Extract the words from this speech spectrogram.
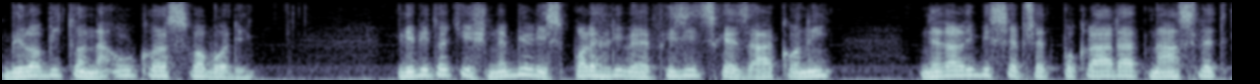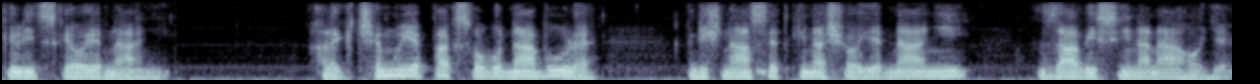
bylo by to na úkor svobody. Kdyby totiž nebyly spolehlivé fyzické zákony, nedali by se předpokládat následky lidského jednání. Ale k čemu je pak svobodná vůle, když následky našeho jednání závisí na náhodě?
